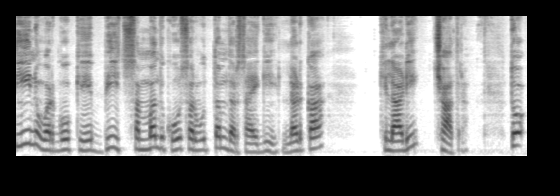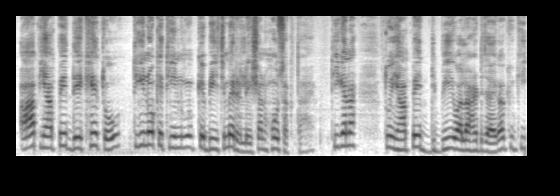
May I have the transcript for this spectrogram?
तीन वर्गों के बीच संबंध को सर्वोत्तम दर्शाएगी? लड़का, खिलाड़ी, छात्र। तो आप यहाँ पे देखें तो तीनों के तीनों के बीच में रिलेशन हो सकता है। ठीक है ना? तो यहाँ पे बी वाला हट जाएगा क्योंकि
